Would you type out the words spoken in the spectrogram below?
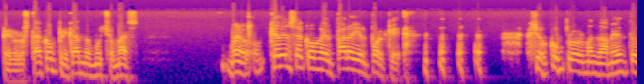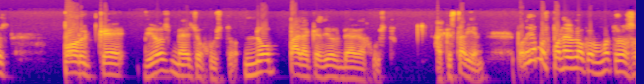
pero lo está complicando mucho más. Bueno, quédense con el para y el por qué. Yo cumplo los mandamientos porque Dios me ha hecho justo, no para que Dios me haga justo. Aquí está bien. Podríamos ponerlo con otros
